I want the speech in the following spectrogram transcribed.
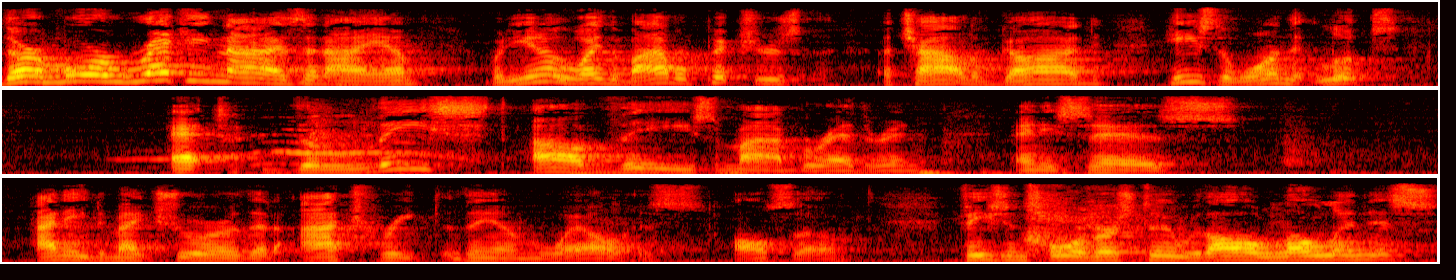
They're more recognized than I am. But you know the way the Bible pictures a child of God? He's the one that looks at the least of these, my brethren, and he says, I need to make sure that I treat them well as also. Ephesians 4, verse 2 with all lowliness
